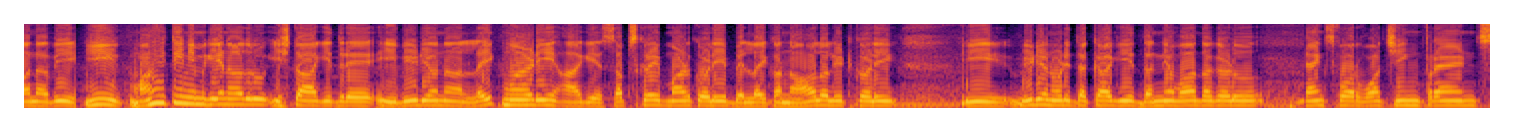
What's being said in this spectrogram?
ಮನವಿ. ಈ ಮಾಹಿತಿ ನಿಮಗೇನಾದರೂ ಇಷ್ಟ ಆಗಿದ್ರೆ ಈ ವಿಡಿಯೋನ ಲೈಕ್ ಮಾಡಿ, ಹಾಗೆ ಸಬ್ಸ್ಕ್ರೈಬ್ ಮಾಡ್ಕೊಳ್ಳಿ, ಬೆಲ್ ಐಕಾನ್ ಆಲಲ್ಲಿ ಇಟ್ಕೊಳ್ಳಿ. ಈ ವಿಡಿಯೋ ನೋಡಿದ್ದಕ್ಕಾಗಿ ಧನ್ಯವಾದಗಳು. Thanks for watching friends.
